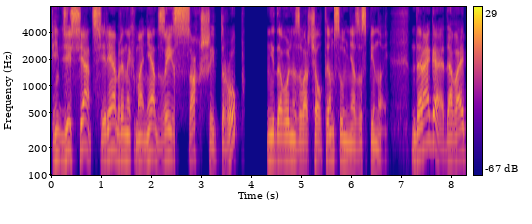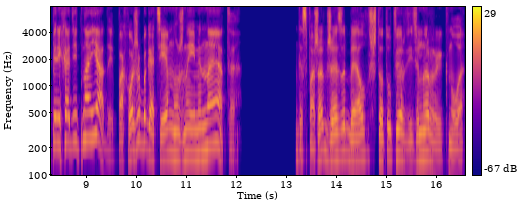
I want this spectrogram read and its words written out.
«Пятьдесят серебряных монет за иссохший труп?» — недовольно заворчал Темс у меня за спиной. «Дорогая, давай переходить на яды. Похоже, богатеям нужно именно это». Госпожа Джезабел что-то утвердительно рыкнула,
